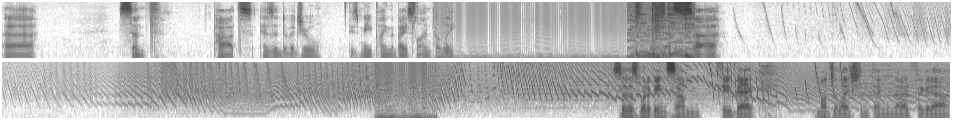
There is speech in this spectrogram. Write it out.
uh, synth parts as individual. There's me playing the bass line probably. And this uh, So this would have been some feedback modulation thing that I'd figured out.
